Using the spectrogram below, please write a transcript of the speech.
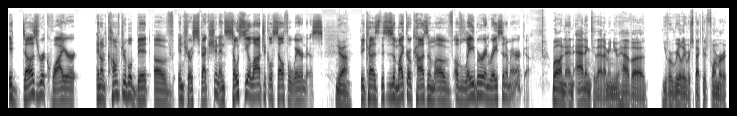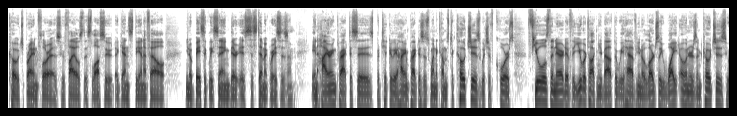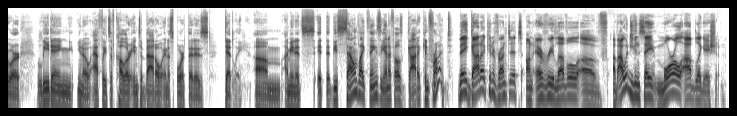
it does require an uncomfortable bit of introspection and sociological self-awareness Yeah. because this is a microcosm of of labor and race in America. Well, and, and adding to that, I mean, you have a you have a really respected former coach, Brian Flores, who files this lawsuit against the NFL, you know, basically saying there is systemic racism in hiring practices, particularly hiring practices when it comes to coaches, which of course fuels the narrative that you were talking about that we have, you know, largely white owners and coaches who are leading, you know, athletes of color into battle in a sport that is deadly. Um, I mean, it's it. These sound like things the NFL's got to confront. They gotta confront it on every level of of I would even say moral obligation,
